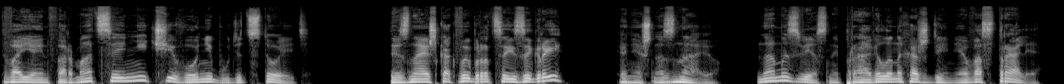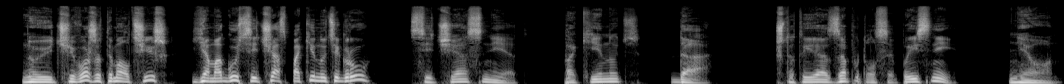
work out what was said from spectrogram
твоя информация ничего не будет стоить. Ты знаешь, как выбраться из игры? Конечно, знаю. Нам известны правила нахождения в астрале. Ну и чего же ты молчишь? Я могу сейчас покинуть игру? Сейчас нет. Покинуть — да. Что-то я запутался, поясни. Не он.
